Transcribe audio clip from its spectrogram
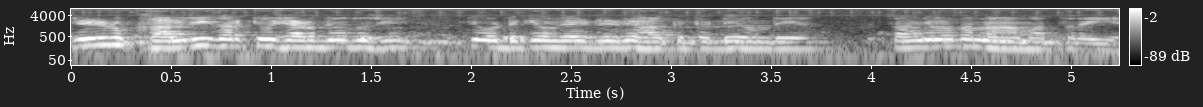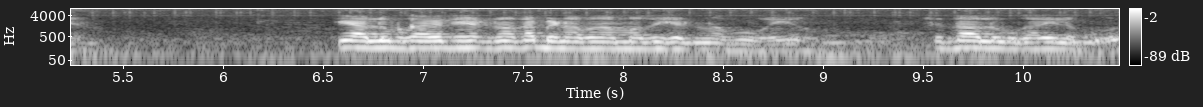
ਜਿਹੜੇ ਨੂੰ ਖਾਲੀ ਕਰਕੇ ਉਹ ਛੱਡ ਦਿਓ ਤੁਸੀਂ ਤੇ ਉੱਡ ਕੇ ਆਉਂਦੇ ਆ, ਜਿਹੜੇ ਹਲਕ ਟੱਡੇ ਹੁੰਦੇ ਆ। ਸਮਝ ਲਓ ਤਾਂ ਨਾਮ ਮਾਤਰ ਹੀ ਆ। ਜੇ ਆਲੂ ਬੁਖਾਰੇ ਤੇ ਛੱਡਣਾ ਤਾਂ ਬਿਨਾ ਬਦਾਮਾਂ ਤੋਂ ਛੱਡਣਾ ਪਊਗਾ ਹੀ ਉਹ। ਸਿੱਧਾ ਆਲੂ ਬੁਖਾਰੇ ਲੱਗੂਗਾ।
